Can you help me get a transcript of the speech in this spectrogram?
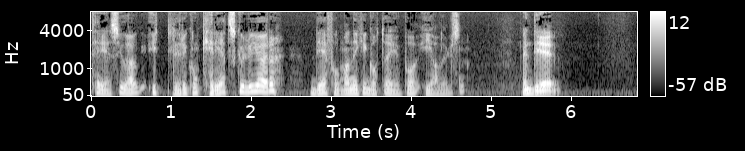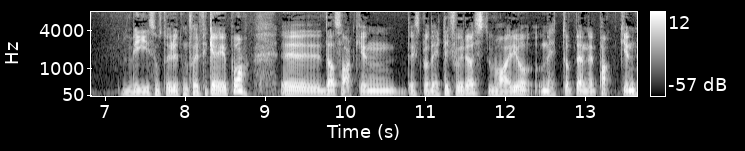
Therese Johaug ytterligere konkret skulle gjøre. Det får man ikke godt øye på i avgjørelsen. Men det vi som står utenfor fikk øye på eh, da saken eksploderte i fjor høst, var jo nettopp denne pakken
